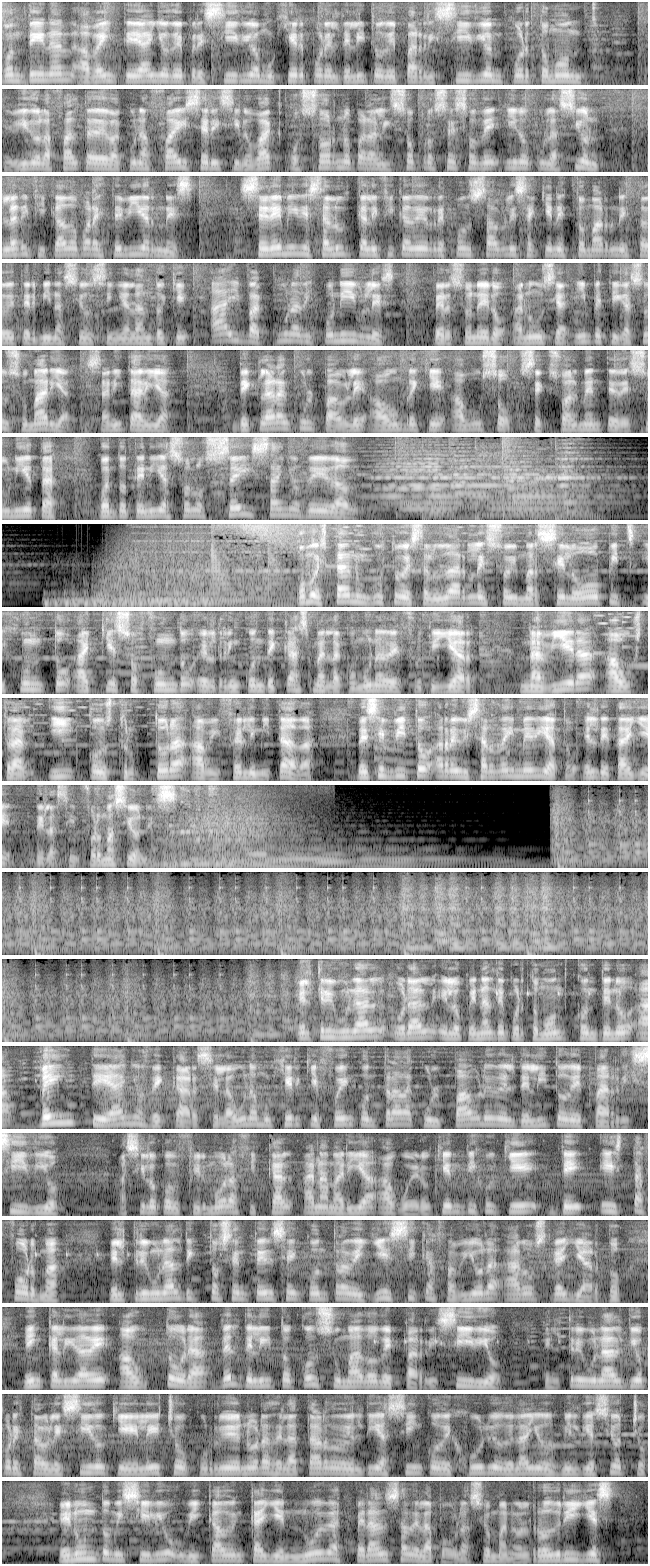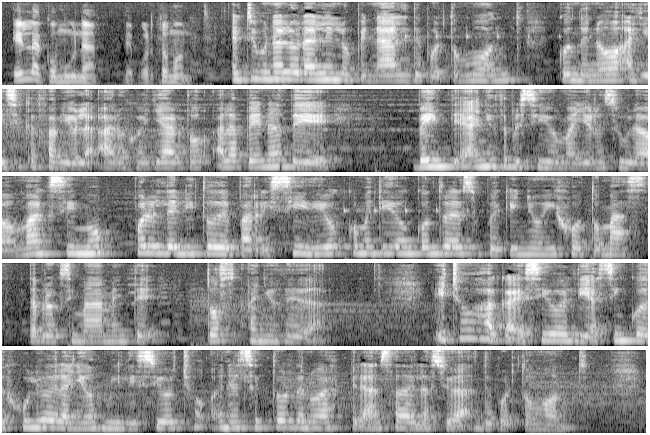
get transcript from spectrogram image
Condenan a 20 años de presidio a mujer por el delito de parricidio en Puerto Montt. Debido a la falta de vacuna Pfizer y Sinovac, Osorno paralizó proceso de inoculación planificado para este viernes. Ceremi de Salud califica de irresponsables a quienes tomaron esta determinación, señalando que hay vacunas disponibles. Personero anuncia investigación sumaria y sanitaria. Declaran culpable a hombre que abusó sexualmente de su nieta cuando tenía solo 6 años de edad. ¿Cómo están? Un gusto de saludarles. Soy Marcelo Opitz y junto a Queso Fundo, el Rincón de Casma en la comuna de Frutillar, Naviera Austral y Constructora Avifel Limitada, les invito a revisar de inmediato el detalle de las informaciones. El Tribunal Oral en lo Penal de Puerto Montt condenó a 20 años de cárcel a una mujer que fue encontrada culpable del delito de parricidio. Así lo confirmó la fiscal Ana María Agüero, quien dijo que de esta forma el tribunal dictó sentencia en contra de Jessica Fabiola Aros Gallardo en calidad de autora del delito consumado de parricidio. El tribunal dio por establecido que el hecho ocurrió en horas de la tarde del día 5 de julio del año 2018 en un domicilio ubicado en calle Nueva Esperanza de la población Manuel Rodríguez, en la comuna de Puerto Montt. El Tribunal Oral en lo Penal de Puerto Montt condenó a Jessica Fabiola Aros Gallardo a la pena de 20 años de presidio mayor en su grado máximo por el delito de parricidio cometido en contra de su pequeño hijo Tomás, de aproximadamente dos años de edad. Hechos acaecidos el día 5 de julio del año 2018 en el sector de Nueva Esperanza de la ciudad de Puerto Montt.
